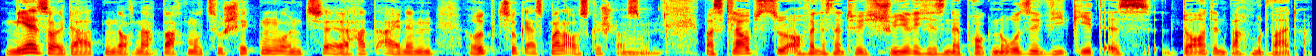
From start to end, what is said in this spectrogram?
mehr Soldaten Soldaten noch nach Bachmut zu schicken und äh, hat einen Rückzug erstmal ausgeschlossen. Hm. Was glaubst du, auch wenn das natürlich schwierig ist in der Prognose, wie geht es dort in Bachmut weiter?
